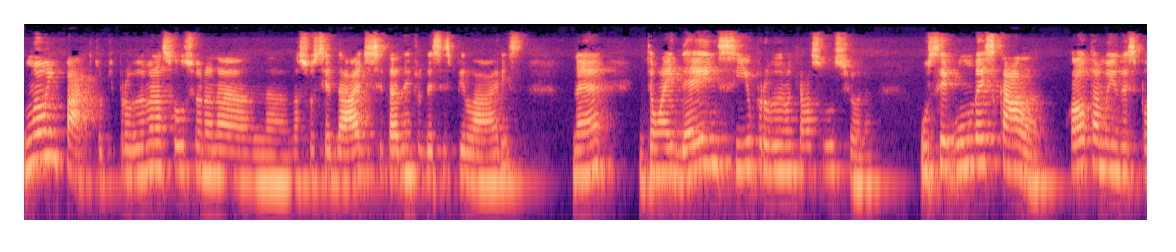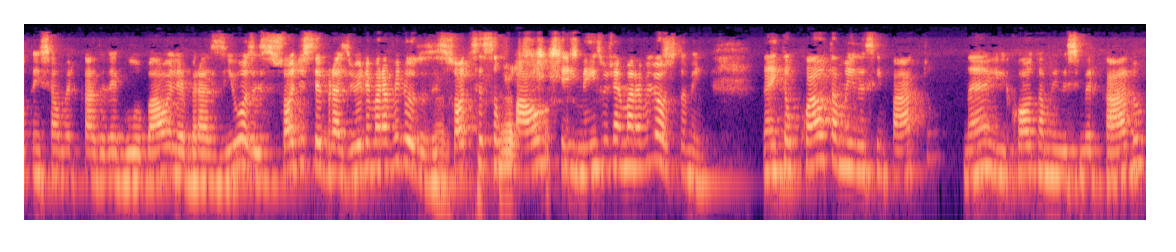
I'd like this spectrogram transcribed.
Um é o impacto, que problema ela soluciona na, na, na sociedade, se está dentro desses pilares, né? Então, a ideia em si, o problema que ela soluciona. O segundo é a escala. Qual o tamanho desse potencial mercado? Ele é global, ele é Brasil, às vezes só de ser Brasil ele é maravilhoso, às vezes só de ser São Paulo, que é imenso, já é maravilhoso também. Né? Então, qual é o tamanho desse impacto, né? E qual é o tamanho desse mercado?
